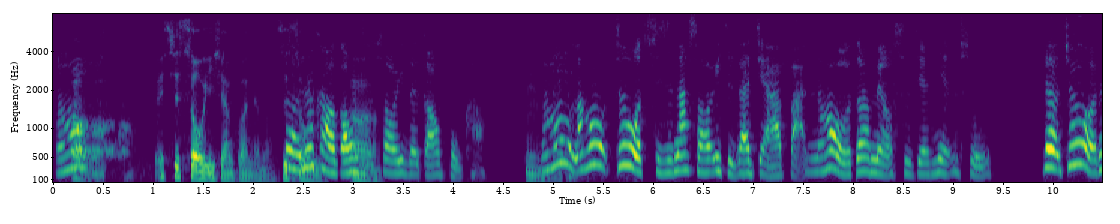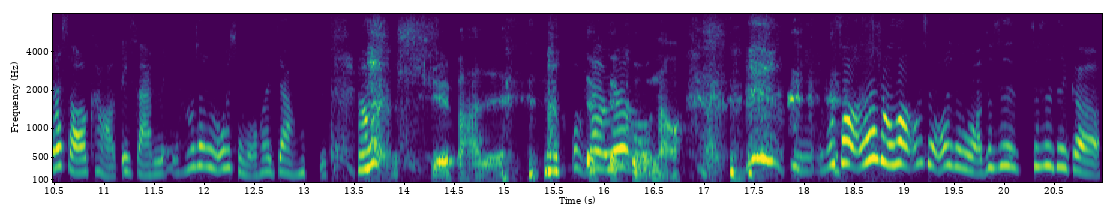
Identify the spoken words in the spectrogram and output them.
然哦后哦哦，诶是兽医相关的吗？是对，兽医就考公职嗯兽医的高普考。嗯然后，然后就是我其实那时候一直在加班，然后我真的没有时间念书。就就我那时候考第三名，然后说为什么会这样子？然后学霸的 我没有的的没有苦恼。嗯，不知道，我在想说为什么为什么就是就是那个，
